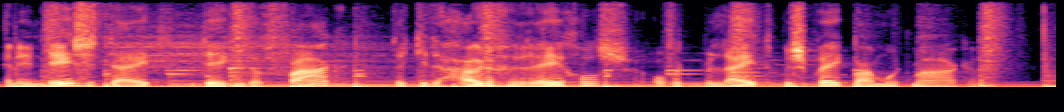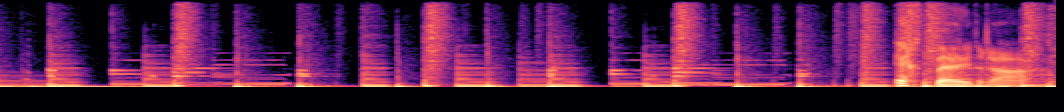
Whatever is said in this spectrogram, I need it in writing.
En in deze tijd betekent dat vaak dat je de huidige regels of het beleid bespreekbaar moet maken. Echt bijdragen.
